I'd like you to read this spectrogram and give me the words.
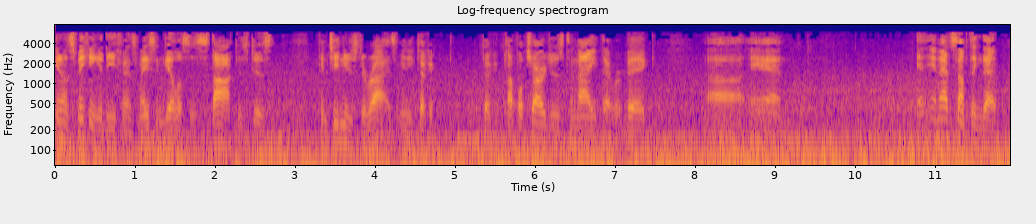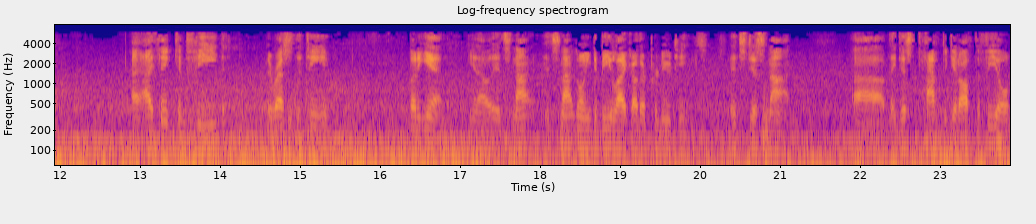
You know, speaking of defense, Mason Gillis's stock is just continues to rise. I mean, he took a took a couple charges tonight that were big, uh, and, and and that's something that I, I think can feed the rest of the team. But again, you know, it's not it's not going to be like other Purdue teams. It's just not. Uh, they just have to get off the field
